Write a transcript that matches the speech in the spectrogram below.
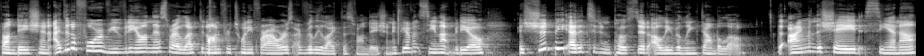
Foundation. I did a full review video on this where I left it on for 24 hours. I really like this foundation. If you haven't seen that video, it should be edited and posted. I'll leave a link down below. The, I'm in the shade Sienna.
